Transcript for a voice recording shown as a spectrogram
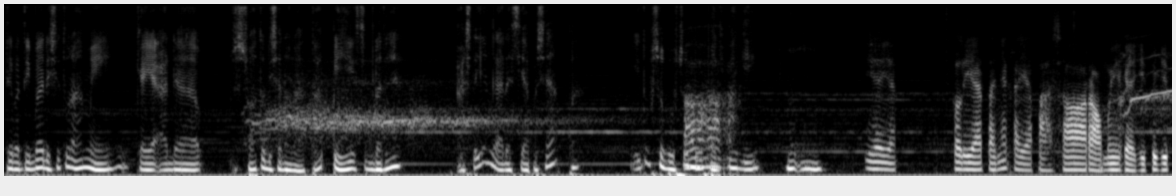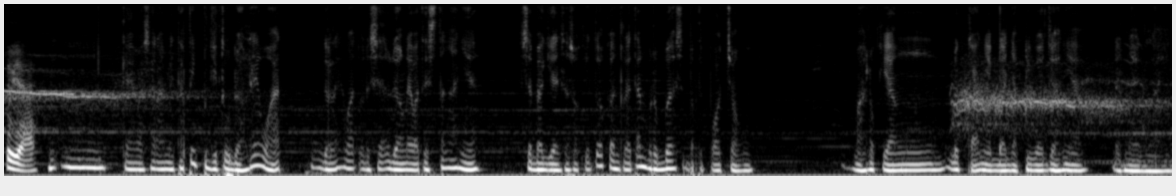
tiba-tiba di situ rame, kayak ada sesuatu di sana lah. Tapi sebenarnya aslinya nggak ada siapa-siapa. Itu subuh-subuh ah. pagi-pagi. Iya ya, kelihatannya kayak pasar ramai kayak gitu-gitu ya. Hmm, kayak pasar ramai tapi begitu udah lewat udah lewat udah udah lewati setengahnya sebagian sosok itu akan kelihatan berubah seperti pocong. Makhluk yang lukanya banyak di wajahnya dan lain-lain.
